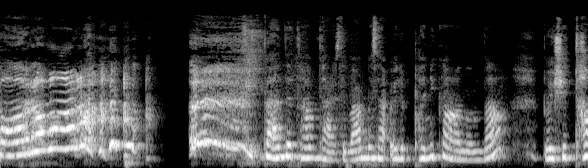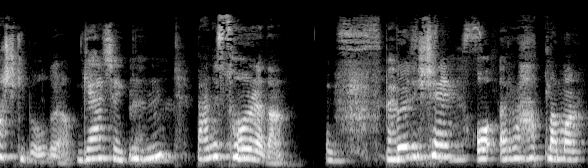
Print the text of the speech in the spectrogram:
bağıra bağıra. Ben de tam tersi. Ben mesela öyle panik anında böyle şey taş gibi oluyor. Gerçekten. Hı hı. Ben de sonradan. Of, ben Böyle şey o rahatlama.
